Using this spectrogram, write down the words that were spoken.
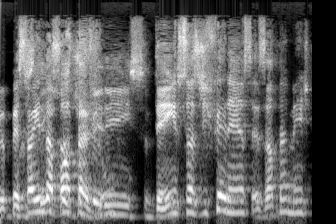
o pessoal ainda bota junto, tem suas diferenças, exatamente.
